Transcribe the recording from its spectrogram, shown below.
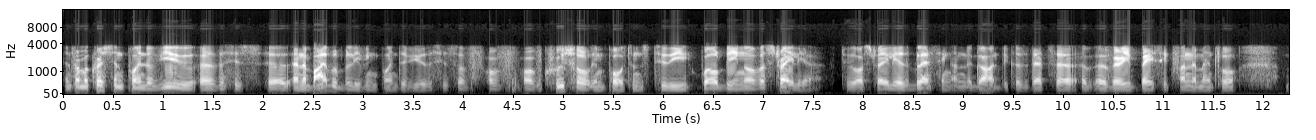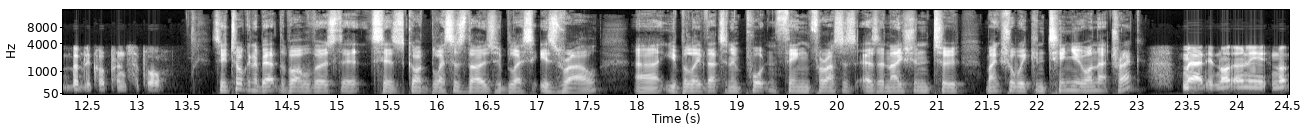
And from a Christian point of view, uh, this is, uh, and a Bible believing point of view, this is of, of, of crucial importance to the well being of Australia to Australia's blessing under God, because that's a, a, very basic, fundamental biblical principle. So you're talking about the Bible verse that says God blesses those who bless Israel. Uh, you believe that's an important thing for us as, as a nation to make sure we continue on that track? Matt, it not only not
